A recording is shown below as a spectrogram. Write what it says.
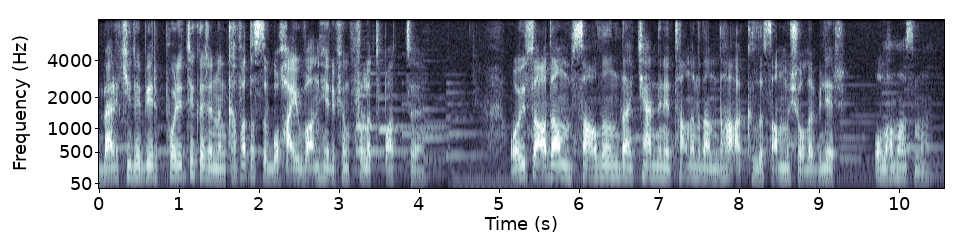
Belki de bir politikacının kafatası bu hayvan herifin fırlatıp attığı. Oysa adam sağlığında kendini Tanrı'dan daha akıllı sanmış olabilir. Olamaz mı?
